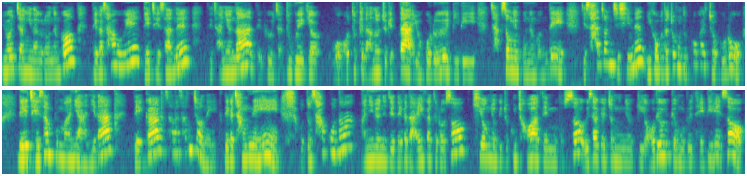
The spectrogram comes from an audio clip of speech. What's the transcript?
유언장이라 그러는 건 내가 사후에 내 재산을 내 자녀나 내 배우자 누구에게 뭐 어떻게 나눠주겠다 요거를 미리 작성해 보는 건데 이제 사전 지시는 이거보다 조금 더 포괄적으로 내 재산뿐만이 아니라 내가 살아 산전에 내가 장래에 어떤 사고나 아니면 이제 내가 나이가 들어서 기억력이 조금 저하됨으로써 의사결정 능력이 어려울 경우를 대비해서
